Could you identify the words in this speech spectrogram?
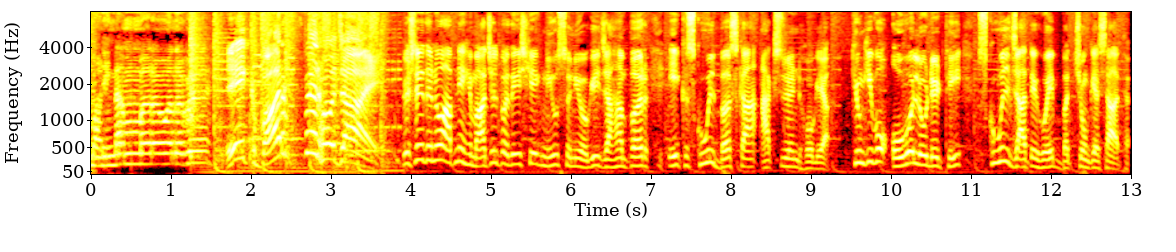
morning number one पे एक बार फिर हो जाए। पिछले दिनों आपने हिमाचल प्रदेश की एक न्यूज़ सुनी होगी, जहाँ पर एक स्कूल बस का एक्सीडेंट हो गया, क्योंकि वो ओवरलोडेड थी स्कूल जाते हुए बच्चों के साथ।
